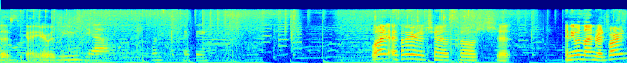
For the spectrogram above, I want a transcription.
there's the guy here with me. Yeah. One, I think. What? I thought I heard a chest. Oh shit. Anyone land red barn?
